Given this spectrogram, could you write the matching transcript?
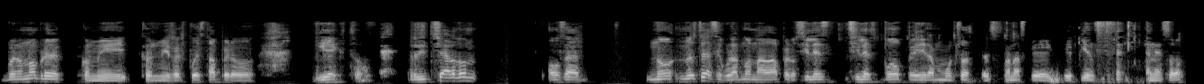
bueno, no breve con mi, con mi respuesta, pero directo. Richardon, o sea, no, no estoy asegurando nada, pero sí les, sí les puedo pedir a muchas personas que, que piensen en eso,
